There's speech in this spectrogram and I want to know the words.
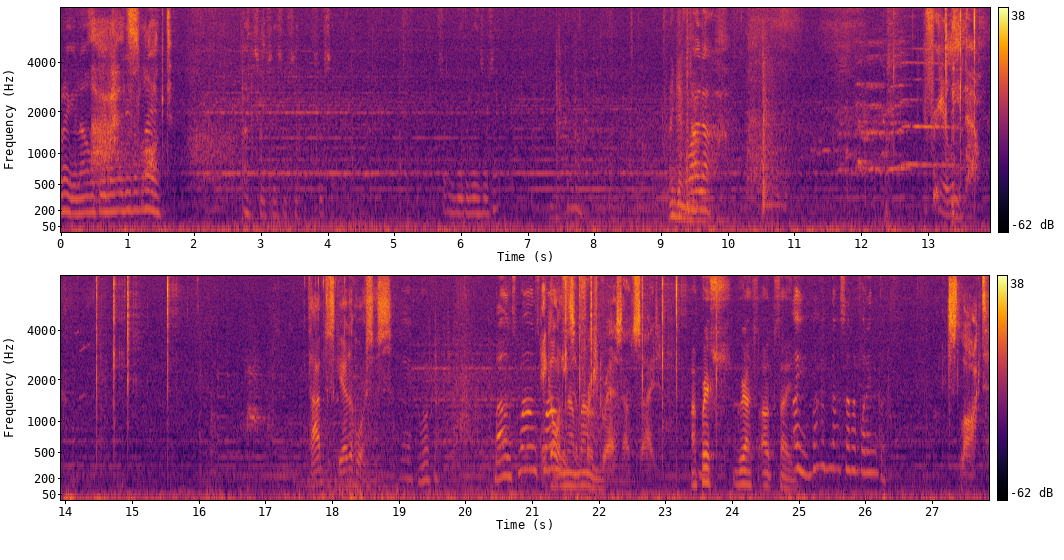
Pre, kailangan ko tulong mo Ah, dito, pre. Ay, susi, susi, susi. Saan dito ba yung susi? Ayan na. Wala. You're free to lead now. Time to scare the horses. Okay. Bounce, bounce, Hey, go bounce. need some Nabang. fresh grass outside. A fresh grass outside. Ay, bakit nakasara pa rin to? It's locked.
